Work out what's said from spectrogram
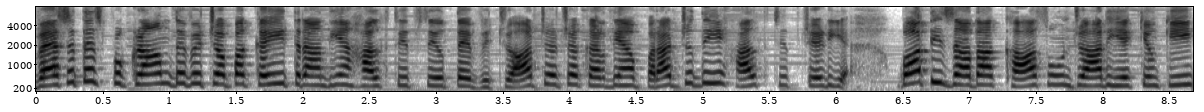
ਵੈਸੇ ਤਾਂ ਇਸ ਪ੍ਰੋਗਰਾਮ ਦੇ ਵਿੱਚ ਆਪਾਂ ਕਈ ਤਰ੍ਹਾਂ ਦੀਆਂ ਹੈਲਥ ਟਿਪਸ ਦੇ ਉੱਤੇ ਵਿਚਾਰ ਚਰਚਾ ਕਰਦੇ ਹਾਂ, ਪਰ ਅੱਜ ਦੀ ਹੈਲਥ ਟਿਪ ਜਿਹੜੀ ਹੈ ਬਹੁਤ ਹੀ ਜ਼ਿਆਦਾ ਖਾਸ ਹੋਣ ਜਾ ਰਹੀ ਹੈ ਕਿਉਂਕਿ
